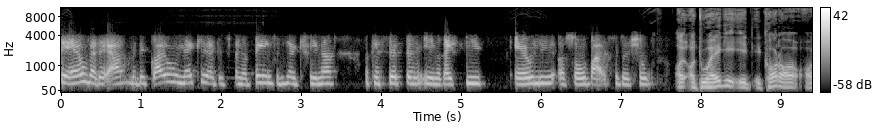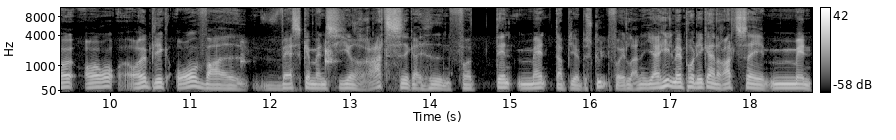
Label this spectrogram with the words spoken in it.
det er jo, hvad det er, men det gør jo unægteligt, at det spænder ben for de her kvinder, og kan sætte dem i en rigtig ærgerlig og sårbar situation. Og, og du har ikke et, et kort øje, øjeblik overvejet, hvad skal man sige, retssikkerheden for den mand, der bliver beskyldt for et eller andet. Jeg er helt med på, at det ikke er en retssag, men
